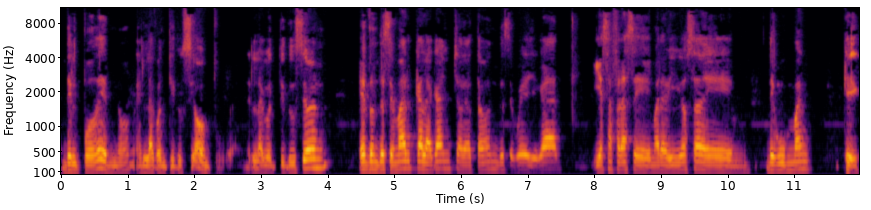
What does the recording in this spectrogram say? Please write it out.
del poder, ¿no? En la constitución, pues, en la constitución es donde se marca la cancha de hasta dónde se puede llegar, y esa frase maravillosa de, de Guzmán, que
